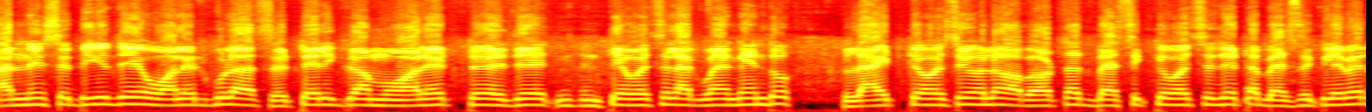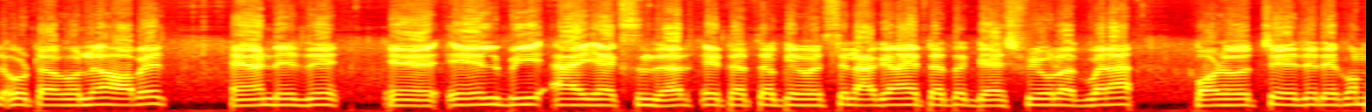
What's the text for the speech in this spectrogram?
আর নিচের দিকে যে ওয়ালেটগুলো আছে টেলিগ্রাম ওয়ালেট যে কেওয়াইসি লাগবে না কিন্তু লাইট কেওয়াইসি হলে হবে, অর্থাৎ বেসিক কেওয়াইসি যেটা বেসিক লেভেল ওটা হলে হবে। অ্যান্ড এই যে এল বি আই এক্সচেঞ্জার এটাতে কেওয়াইসি লাগে না, এটাতে গ্যাস ফিও লাগবে না। পরে হচ্ছে এই যে দেখুন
